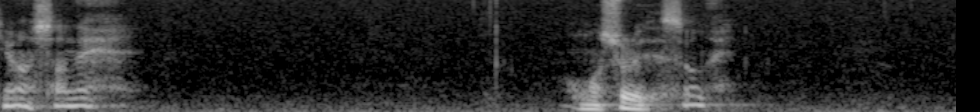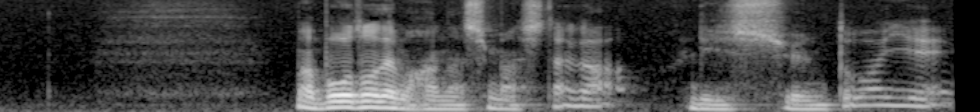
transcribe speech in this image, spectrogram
きましたね。面白いですよね。まあ冒頭でも話しましたが立春とはいえ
